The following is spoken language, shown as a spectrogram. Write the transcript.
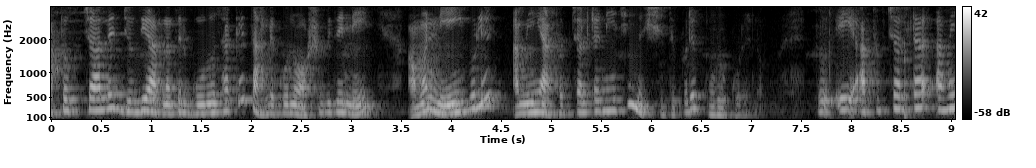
আতপ চালের যদি আপনাদের গুঁড়ো থাকে, তাহলে কোনো অসুবিধে নেই। আমার নেই বলে আমি এই আতপ চালটা নিয়েছি, মিক্সিতে করে গুঁড়ো করে নেব। তো এই আতপ চালটা আমি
